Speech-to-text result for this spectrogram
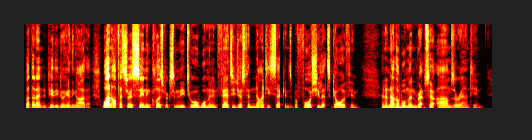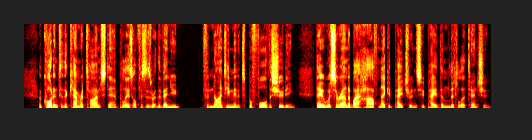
But they don't appear to be doing anything either. One officer is seen in close proximity to a woman in fancy dress for 90 seconds before she lets go of him, and another woman wraps her arms around him. According to the camera timestamp, police officers were at the venue for 90 minutes before the shooting. They were surrounded by half naked patrons who paid them little attention.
